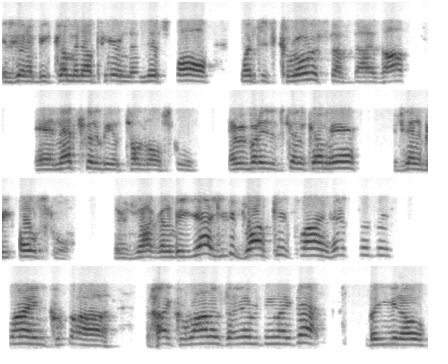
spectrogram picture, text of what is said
is going to be coming up here in the, this fall once this Corona stuff dies off, and that's going to be a total old school. Everybody that's going to come here is going to be old school. There's not going to be, yeah, you can drop kick, flying head scissors, flying uh, high Karanas and everything like that, but you know,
